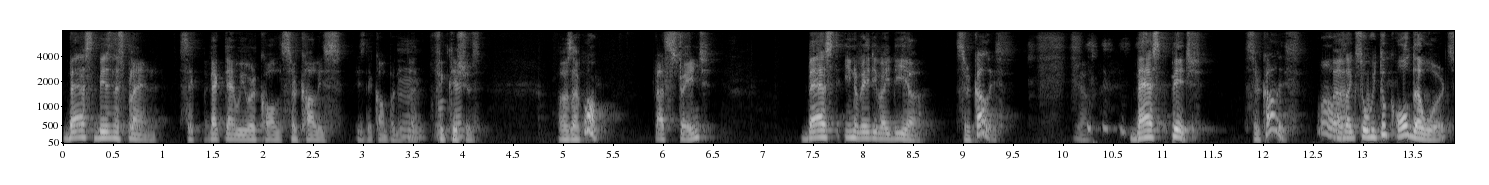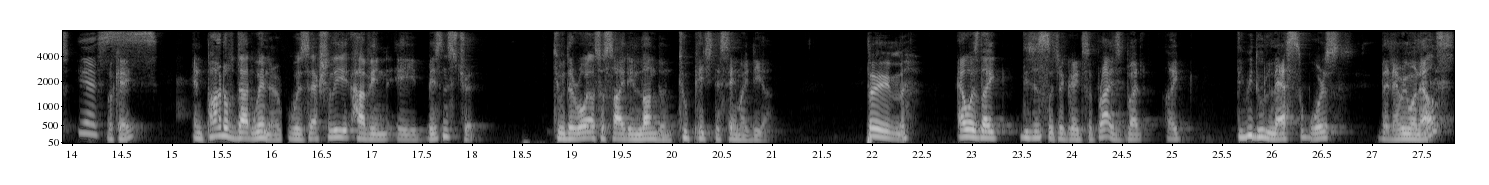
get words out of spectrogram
best business plan. Back then we were called Circalis, is the company, the mm, fictitious. I was like, oh, that's strange. Best innovative idea, Circalis. Yeah. best pitch, Circalis. Oh. I was like, so we took all the awards, Yes. okay, And part of that winner was actually having a business trip to the Royal Society in London to pitch the same idea. Boom. I was like, this is such a great surprise, but like, did we do less worse than everyone else?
